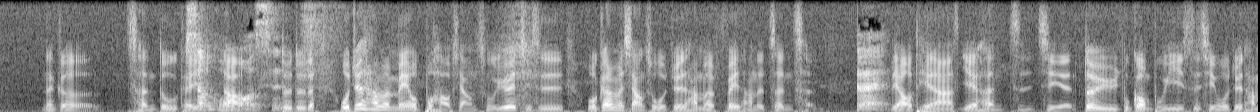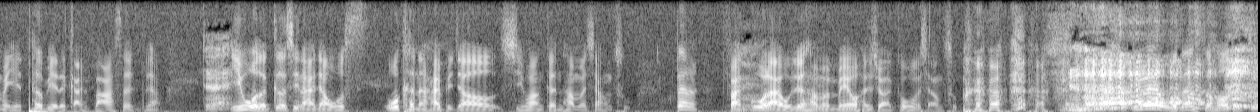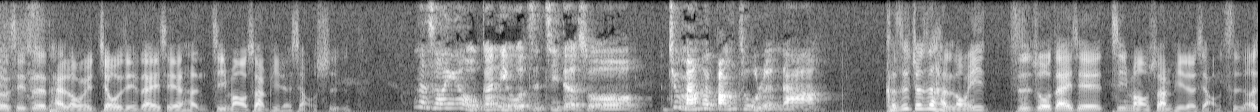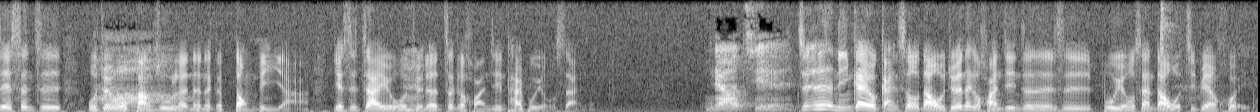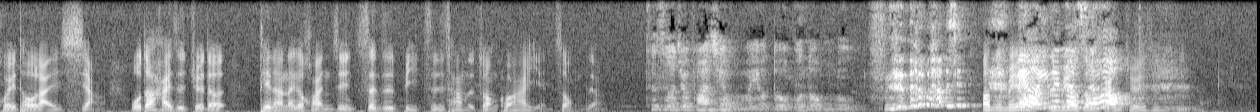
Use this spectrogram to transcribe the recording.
那个程度可以到，对对对，我觉得他们没有不好相处，因为其实我跟他们相处，我觉得他们非常的真诚。对，聊天啊也很直接。对于不公不义的事情，我觉得他们也特别的敢发声。这样，对。以我的个性来讲，我我可能还比较喜欢跟他们相处，但反过来，我觉得他们没有很喜欢跟我相处，嗯、因为我那时候的个性真的太容易纠结在一些很鸡毛蒜皮的小事。那时候因为我跟你，我只记得说，就蛮会帮助人的啊。可是就是很容易。执着在一些鸡毛蒜皮的小事，而且甚至我觉得我帮助人的那个动力呀、啊，也是在于我觉得这个环境太不友善了。了解，就是你应该有感受到，我觉得那个环境真的是不友善到我，即便回回头来想，我都还是觉得天哪，那个环境甚至比职场的状况还严重。这样，这时候就发现我们有多不融入。哦，你没有，你没有这种感觉，是不是？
